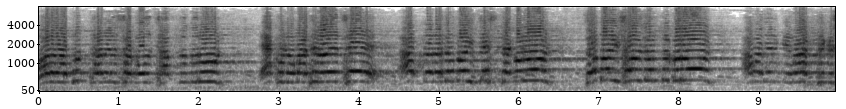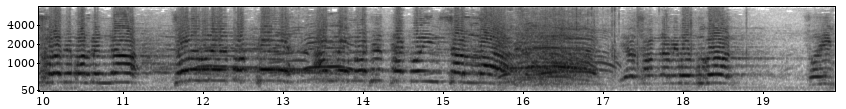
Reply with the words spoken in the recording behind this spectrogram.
গণ অভ্যুত্থানের সকল ছাত্র তরুণ এখনও মাঠে রয়েছে। আপনারা যতই চেষ্টা করুন, যতই ষড়যন্ত্র করুন, আমাদেরকে মাঠ থেকে সরাতে পারবেন না। জনগণের পক্ষে আমরা মাঠে থাকব ইনশাল্লাহ সংগ্রামী বন্ধুগণ, শহীদ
